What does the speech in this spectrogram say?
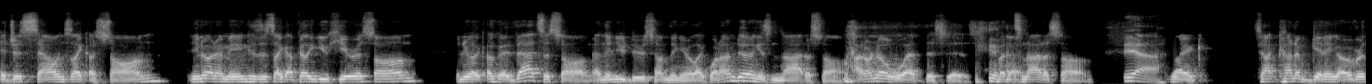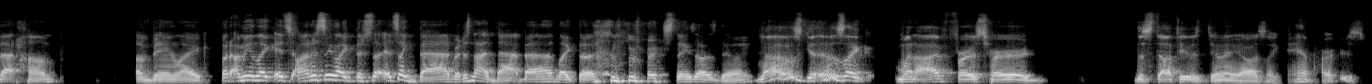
it just sounds like a song. You know what I mean? Because it's like, I feel like you hear a song and you're like, okay, that's a song. And then you do something, you're like, what I'm doing is not a song. I don't know what this is, but it's not a song. yeah. Like, it's not kind of getting over that hump of being like, but I mean, like, it's honestly like, there's, it's like bad, but it's not that bad. Like the, the first things I was doing. No, it was good. It was like when I first heard the stuff he was doing, I was like, damn, Parker's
